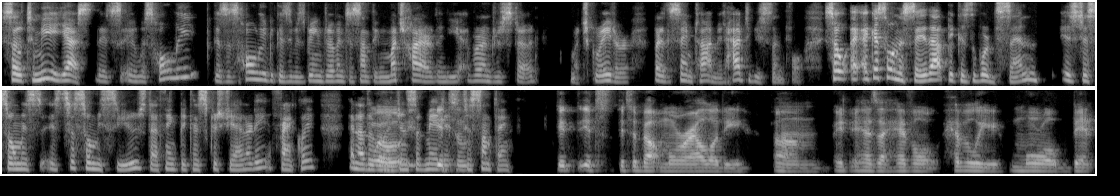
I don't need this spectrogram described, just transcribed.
So to me, yes, it's it was holy because it's holy because he was being driven to something much higher than he ever understood much greater, but at the same time, it had to be sinful. So I, I guess I want to say that because the word sin is just so mis it's just so misused. I think because Christianity, frankly, and other well, religions have made it into something. It, it's it's about morality. Um, it has a heavy, heavily moral bent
